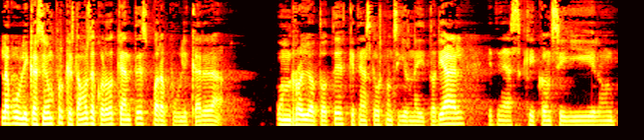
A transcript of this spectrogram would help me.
la publicación porque estamos de acuerdo que antes para publicar era un rollo tote que tenías que conseguir una editorial, que tenías que conseguir un...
